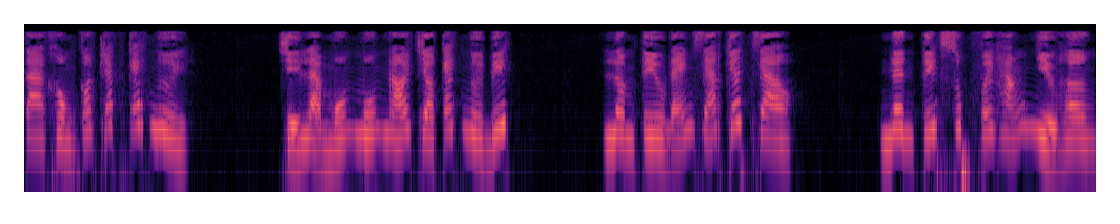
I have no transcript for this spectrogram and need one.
Ta không có trách các ngươi. Chỉ là muốn muốn nói cho các ngươi biết. Lâm tiêu đáng giá kết giao. Nên tiếp xúc với hắn nhiều hơn.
